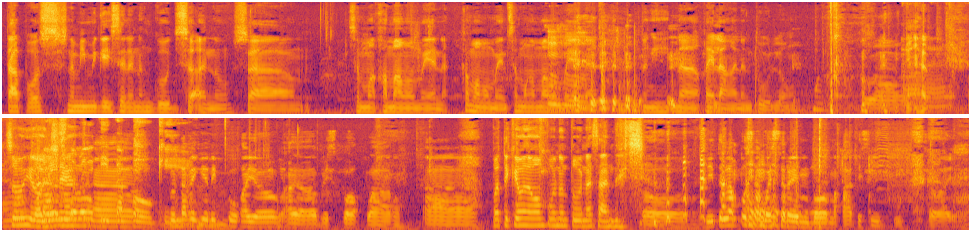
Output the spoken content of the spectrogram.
Tapos, namimigay sila ng goods sa, ano, sa sa mga kamamamayan na, kamamamayan, sa mga mamamayan na, nangi- na kailangan ng tulong. Wow. So, yun, Nice siya- naman ni Tita Pokey. Kung nakikinig po kayo, uh, Miss Pokwang, ah, Patikim naman po ng tuna sandwich. so, dito lang po sa West Rembo, Makati City. So, ayun.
